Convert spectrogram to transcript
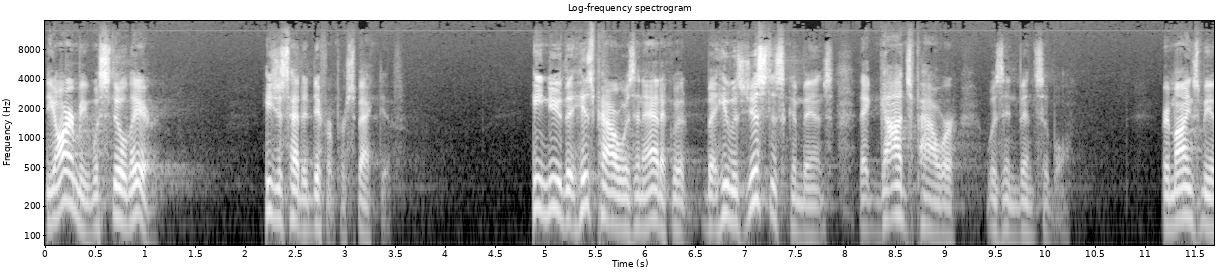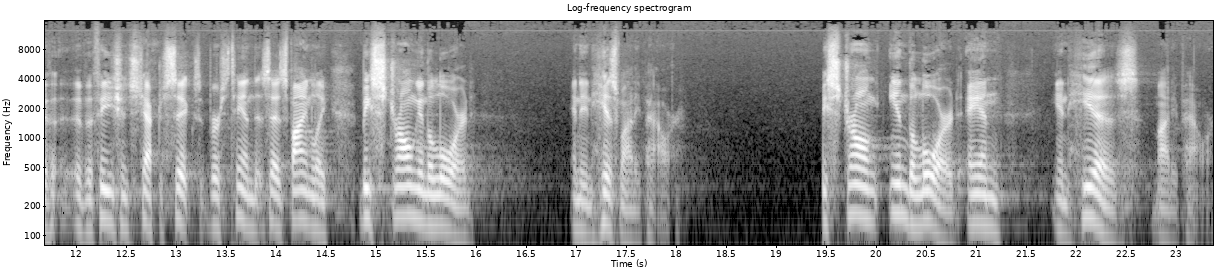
the army was still there. He just had a different perspective. He knew that his power was inadequate, but he was just as convinced that God's power was invincible. Reminds me of, of, Ephesians chapter 6, verse 10, that says, Finally, be strong in the Lord and in his mighty power. Be strong in the Lord and in his mighty power.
